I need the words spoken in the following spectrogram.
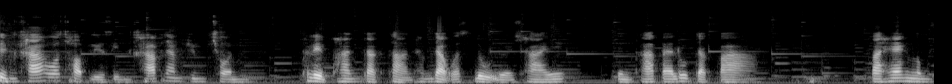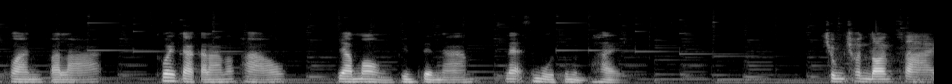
สินค้าโอท็อปหรือสินค้าประจำชุมชน ผลิตภัณฑ์จากสารทำจากวัสดุเหลือใช้ สินค้าแปรรูปจากปลา ปลาแห้งลมควันปลาล้า ถ้วยจากกะลามะพร้าว ยาหม่องพิมพ์เสนน้ำ และสบู่สมุนไพร ชุมชนดอนทราย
